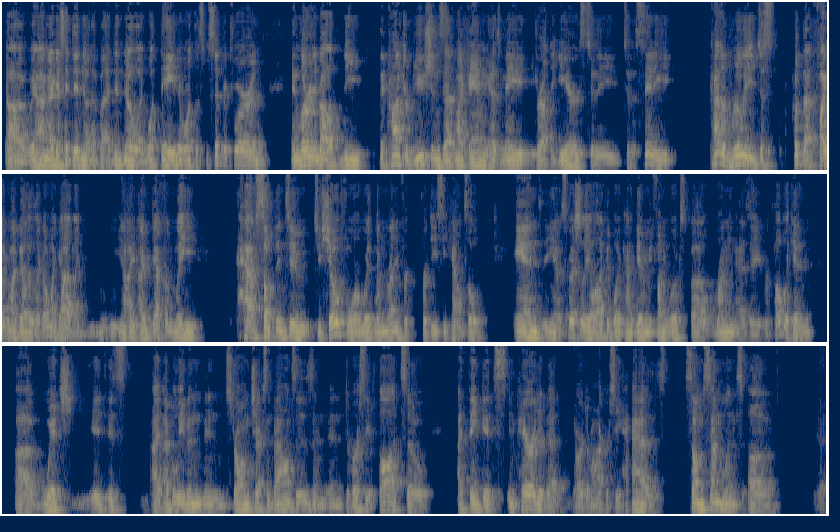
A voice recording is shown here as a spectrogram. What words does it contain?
Uh, I mean, I guess I did know that, but I didn't know like what date or what the specifics were, and and learning about the the contributions that my family has made throughout the years to the to the city, kind of really just put that fight in my belly. Like, oh my god, like you know, I, I definitely have something to to show for with, when running for for DC Council and, you know, especially a lot of people are kind of giving me funny looks about running as a Republican, uh, which it, it's, I, I believe in, in, strong checks and balances and, and diversity of thought. So I think it's imperative that our democracy has some semblance of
